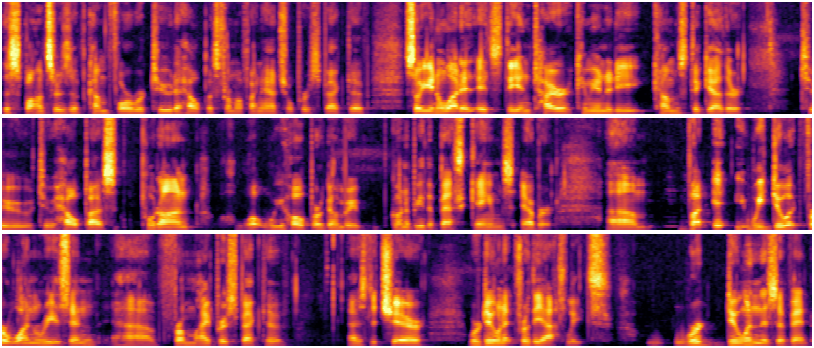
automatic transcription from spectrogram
the sponsors have come forward too to help us from a financial perspective. So you know what? It, it's the entire community comes together to to help us put on what we hope are going to be going to be the best games ever. Um, but it, we do it for one reason, uh, from my perspective as the chair. We're doing it for the athletes. We're doing this event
